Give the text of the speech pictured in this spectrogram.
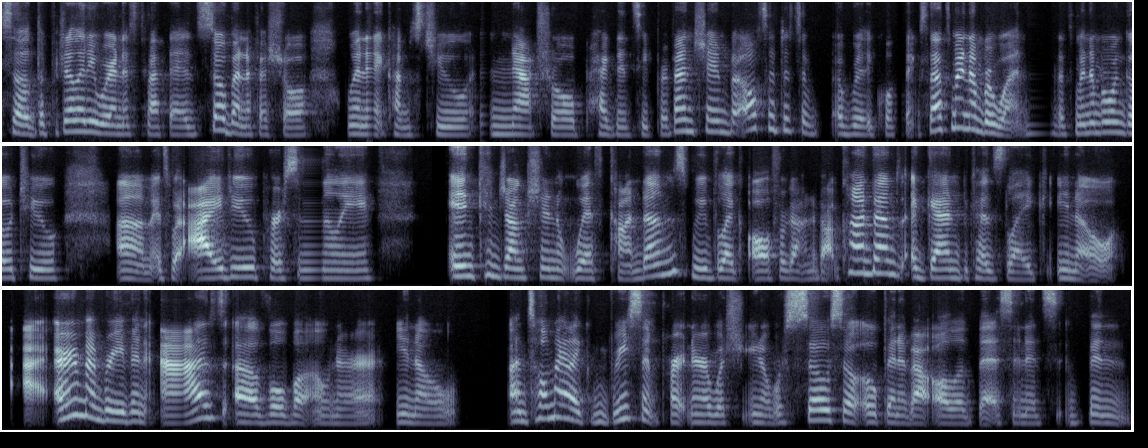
so the fertility awareness method so beneficial when it comes to natural pregnancy prevention, but also just a, a really cool thing. So that's my number one. That's my number one go-to. Um, it's what I do personally in conjunction with condoms. We've like all forgotten about condoms again, because like, you know, I, I remember even as a vulva owner, you know, until my like recent partner, which, you know, we're so, so open about all of this and it's been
